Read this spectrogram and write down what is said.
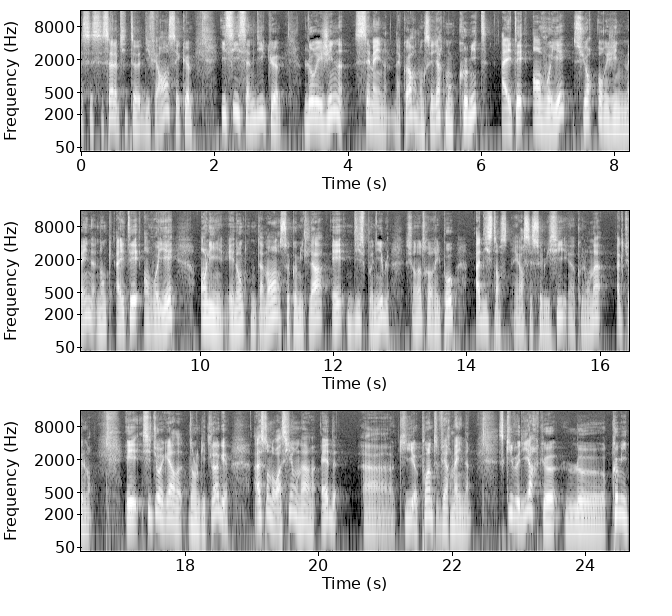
c'est ça la petite euh, différence, c'est que ici ça me dit que l'origine c'est main, d'accord? Donc c'est à dire que mon commit a été envoyé sur origin main, donc a été envoyé en ligne. Et donc notamment ce commit là est disponible sur notre repo à distance. D'ailleurs c'est celui-ci euh, que l'on a actuellement. Et si tu regardes dans le git log, à cet endroit-ci on a un head euh, qui pointe vers main. Ce qui veut dire que le commit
